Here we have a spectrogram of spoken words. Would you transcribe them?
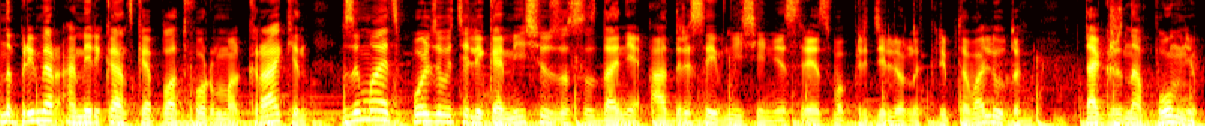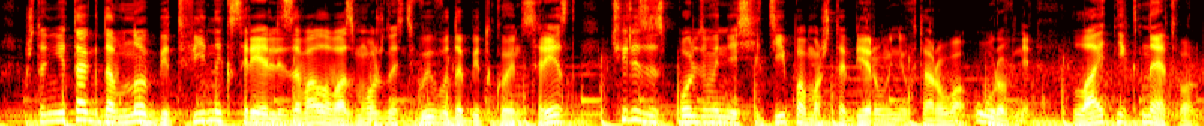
Например, американская платформа Kraken взимает с пользователей комиссию за создание адреса и внесение средств в определенных криптовалютах. Также напомню, что не так давно Bitfinex реализовала возможность вывода биткоин-средств через использование сети по масштабированию второго уровня Lightning Network.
